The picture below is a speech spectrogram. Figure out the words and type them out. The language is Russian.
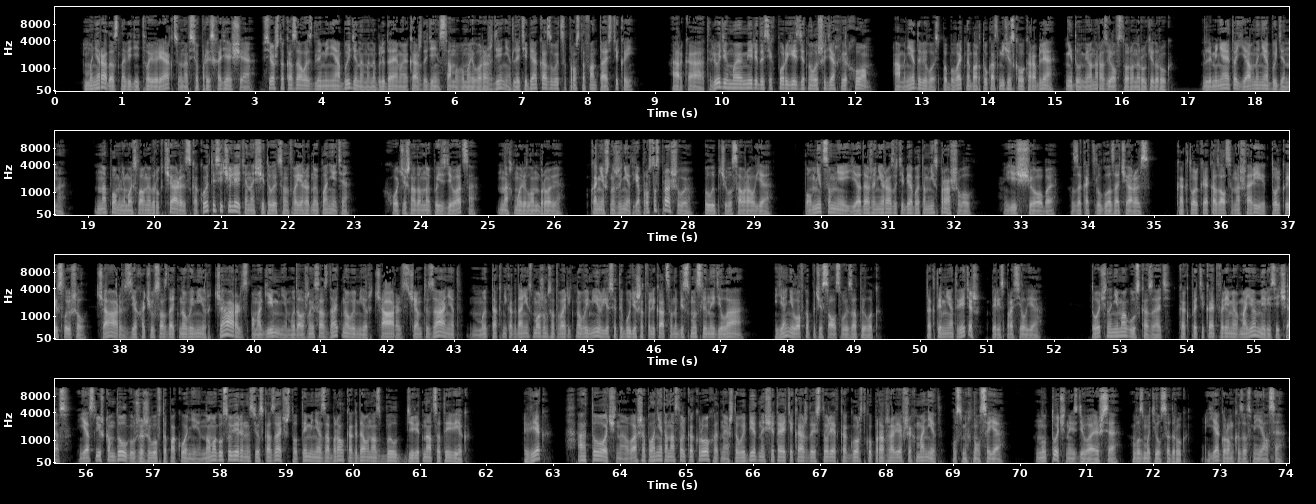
«Мне радостно видеть твою реакцию на все происходящее. Все, что казалось для меня обыденным и наблюдаемое каждый день с самого моего рождения, для тебя оказывается просто фантастикой. Аркад, люди в моем мире до сих пор ездят на лошадях верхом, а мне довелось побывать на борту космического корабля, недоуменно развел в стороны руки друг. Для меня это явно необыденно. Напомни, мой славный друг Чарльз, какое тысячелетие насчитывается на твоей родной планете? Хочешь надо мной поиздеваться? Нахмурил он брови. Конечно же нет, я просто спрашиваю, улыбчиво соврал я. Помнится мне, я даже ни разу тебя об этом не спрашивал. Еще бы, закатил глаза Чарльз. Как только я оказался на шаре, только и слышал «Чарльз, я хочу создать новый мир! Чарльз, помоги мне! Мы должны создать новый мир! Чарльз, чем ты занят? Мы так никогда не сможем сотворить новый мир, если ты будешь отвлекаться на бессмысленные дела!» Я неловко почесал свой затылок. «Так ты мне ответишь?» – переспросил я. «Точно не могу сказать, как протекает время в моем мире сейчас. Я слишком долго уже живу в Топоконии, но могу с уверенностью сказать, что ты меня забрал, когда у нас был девятнадцатый век». «Век? «А точно, ваша планета настолько крохотная, что вы бедно считаете каждые сто лет как горстку проржавевших монет», — усмехнулся я. «Ну точно издеваешься», — возмутился друг. Я громко засмеялся.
